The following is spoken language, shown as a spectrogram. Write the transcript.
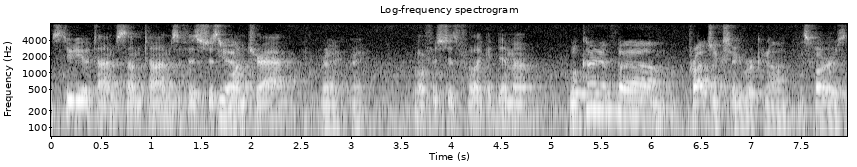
studio time sometimes if it's just Yeah. one track Right. Right. or if it's just for like a demo. What kind of um, projects are you working on? As far as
